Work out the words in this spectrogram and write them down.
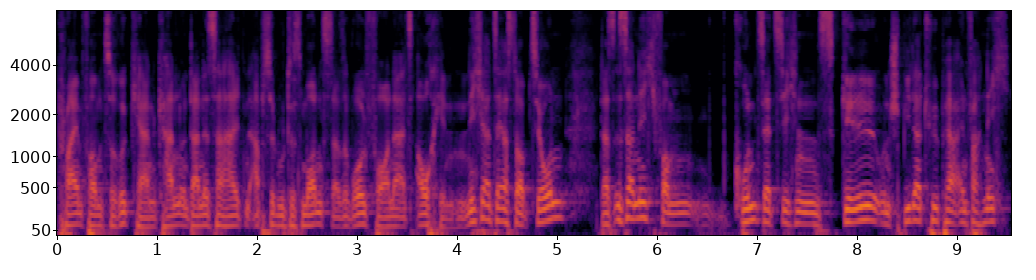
Primeform zurückkehren kann und dann ist er halt ein absolutes Monster, sowohl vorne als auch hinten. Nicht als erste Option, das ist er nicht, vom grundsätzlichen Skill und Spielertyp her einfach nicht,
